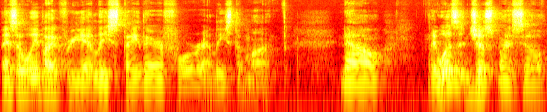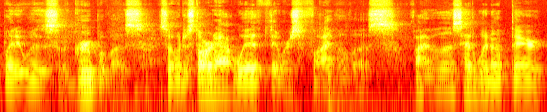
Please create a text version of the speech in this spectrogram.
They said, we'd like for you at least stay there for at least a month. Now, it wasn't just myself, but it was a group of us. So to start out with, there was five of us. Five of us had went up there,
